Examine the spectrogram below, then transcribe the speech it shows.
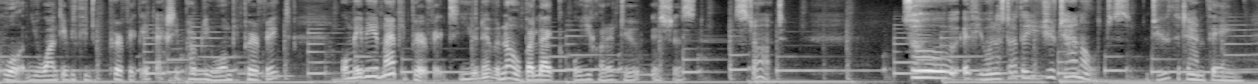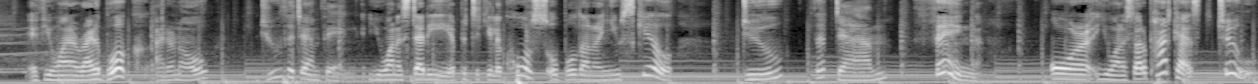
cool you want everything to be perfect it actually probably won't be perfect or maybe it might be perfect you never know but like all you gotta do is just start so if you want to start the youtube channel just do the damn thing if you want to write a book i don't know Do the damn thing. You want to study a particular course or build on a new skill? Do the damn thing. Or you want to start a podcast too?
